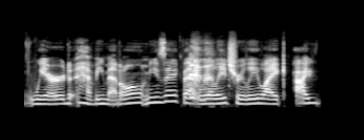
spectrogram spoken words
weird heavy metal music that really truly, like, I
